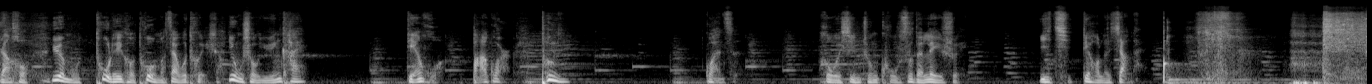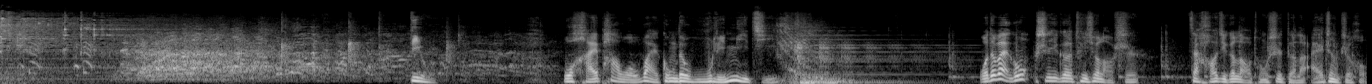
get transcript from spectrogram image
然后岳母吐了一口唾沫在我腿上，用手匀开，点火拔罐，砰！罐子和我心中苦涩的泪水一起掉了下来。第五，我害怕我外公的武林秘籍。我的外公是一个退休老师，在好几个老同事得了癌症之后，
